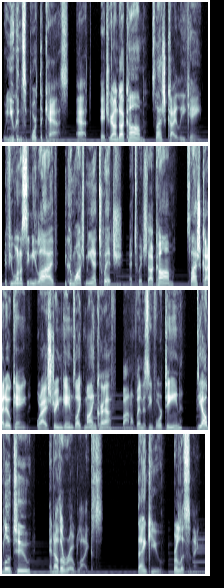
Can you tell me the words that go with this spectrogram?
where you can support the cast at patreon.com slash Kylie Kane. If you want to see me live, you can watch me at Twitch at twitch.com slash Kaido Kane, where I stream games like Minecraft, Final Fantasy XIV, Diablo 2, and other roguelikes. Thank you for listening.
